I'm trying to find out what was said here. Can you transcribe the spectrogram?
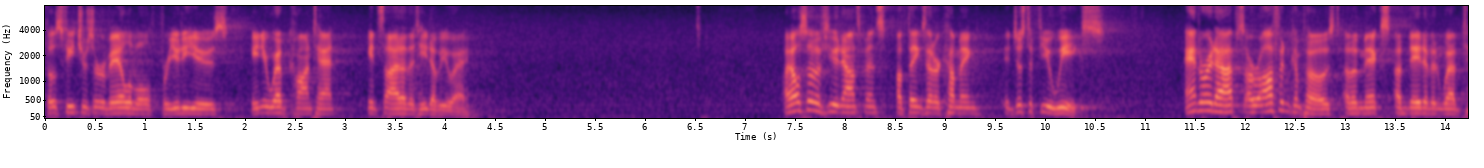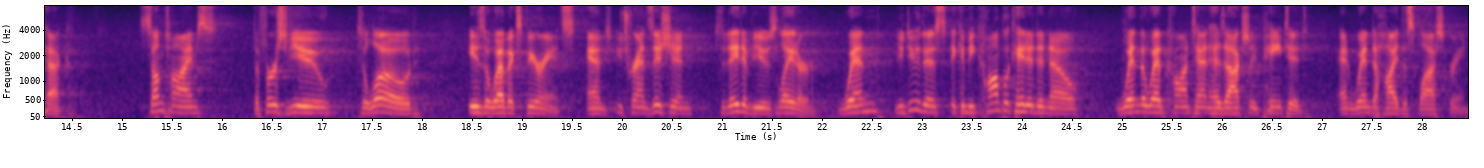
those features are available for you to use in your web content inside of the TWA. I also have a few announcements of things that are coming in just a few weeks. Android apps are often composed of a mix of native and web tech. Sometimes the first view to load is a web experience, and you transition to data views later. When you do this, it can be complicated to know when the web content has actually painted and when to hide the splash screen.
